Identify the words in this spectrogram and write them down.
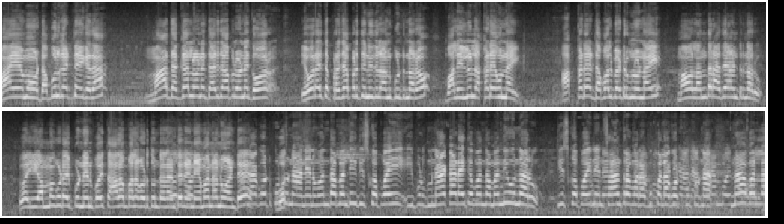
మా ఏమో డబ్బులు కట్టినాయి కదా. మా దగ్గరలోనే దరిదాపులోనే గవర్ ఎవరైతే ప్రజాప్రతినిధులు అనుకుంటున్నారో వాళ్ళ ఇల్లులు అక్కడే ఉన్నాయి. అక్కడే డబల్ బెడ్రూమ్లు ఉన్నాయి. మా వాళ్ళందరూ అదే అంటున్నారు. ఈ అమ్మ కూడా ఇప్పుడు నేను పోయి తాళం పల కొడుతుంటానంటే నేను ఏమన్నాను అంటే కొట్టుకుంటున్నా నేను వంద మందికి తీసుకుపోయి ఇప్పుడు నా కాడ అయితే వంద మంది ఉన్నారు. తీసుకుపోయి నేను సాయంత్రం వరకు పలా కొట్టుకుంటున్నా నా వల్ల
